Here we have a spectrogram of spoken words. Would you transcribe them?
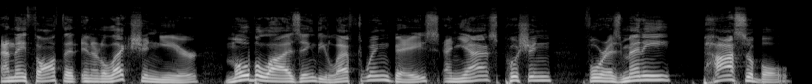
And they thought that in an election year, mobilizing the left wing base and, yes, pushing for as many possible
